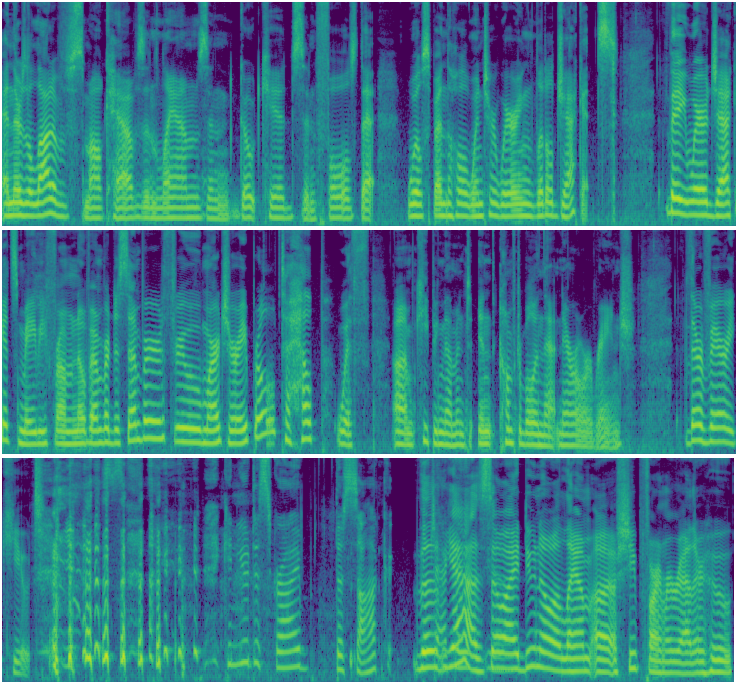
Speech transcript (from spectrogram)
and there's a lot of small calves and lambs and goat kids and foals that will spend the whole winter wearing little jackets. They wear jackets maybe from November, December through March or April to help with um, keeping them in, in, comfortable in that narrower range. They're very cute. Can you describe the sock? The Jacket? yeah, so Yeah. I do know a lamb, uh, a sheep farmer rather, who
